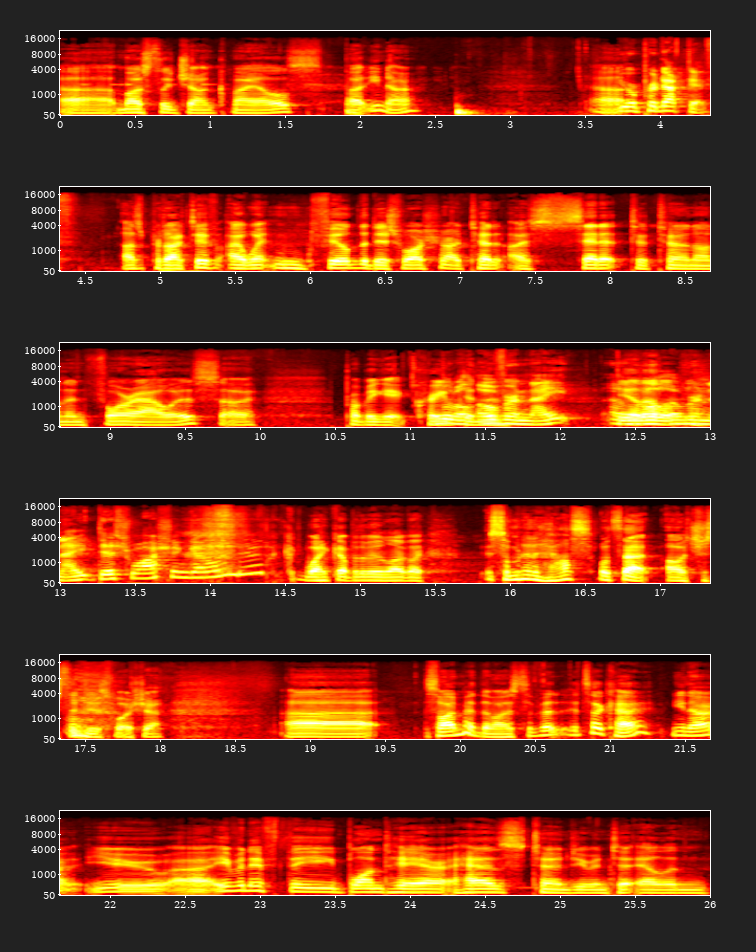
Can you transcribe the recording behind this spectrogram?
uh, mostly junk mails. But you know, you were productive. I was productive. I went and filled the dishwasher. I te- I set it to turn on in four hours, so probably get A creeped. little in the- overnight, a Yeah, little, little- overnight dishwashing going, dude. could wake up in the middle of the night like, is someone in the house? What's that? Oh, it's just the dishwasher. uh, so I made the most of it. It's okay. You know, you uh, even if the blonde hair has turned you into Ellen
